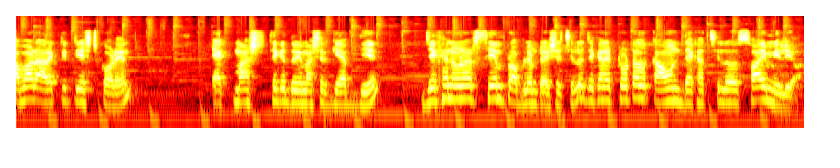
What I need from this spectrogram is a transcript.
আবার আরেকটি টেস্ট করেন, এক মাস থেকে দুই মাসের গ্যাপ দিয়ে, যেখানে ওনার সেম প্রবলেমটা এসেছিল, যেখানে টোটাল কাউন্ট দেখাচ্ছিল ছয় মিলিয়ন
